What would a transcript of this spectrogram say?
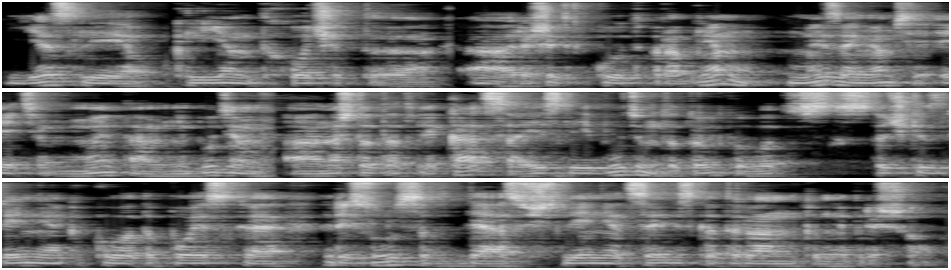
Если клиент хочет э, а, решить какую-то проблему, мы займемся этим. Мы там не будем а, на что-то отвлекаться, а если и будем, то только вот с, с точки зрения какого-то поиска ресурсов для осуществления цели, с которой он ко мне пришел.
